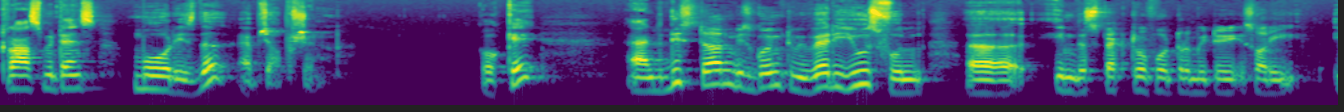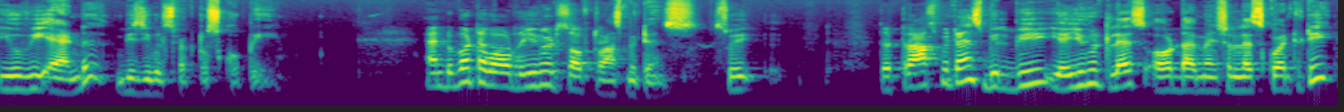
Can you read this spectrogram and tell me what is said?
transmittance more is the absorption. Okay? And this term is going to be very useful uh, in the spectrophotometry sorry UV and visible spectroscopy and what about the units of transmittance? So the transmittance will be a unitless or dimensionless quantity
